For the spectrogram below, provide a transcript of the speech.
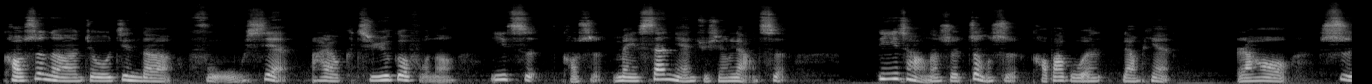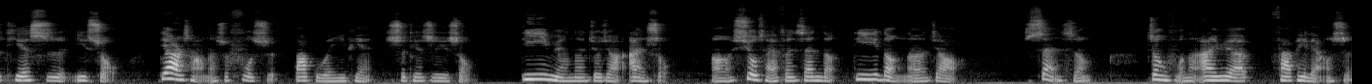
考试呢，就进的府县，还有其余各府呢，依次考试，每三年举行两次。第一场呢是正式考八股文两篇，然后试贴诗一首。第二场呢是复试，八股文一篇，试贴诗一首。第一名呢就叫按手。啊，秀才分三等，第一等呢叫善生，政府呢按月发配粮食；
